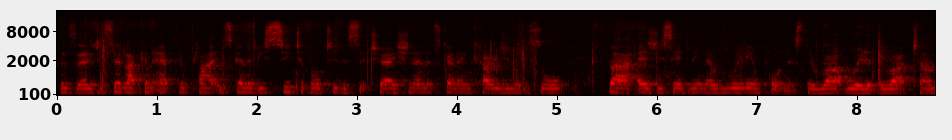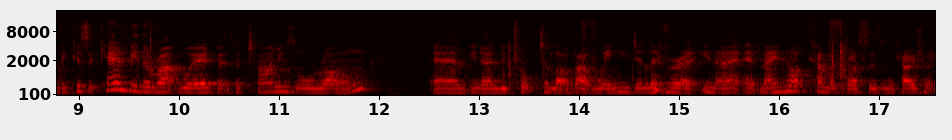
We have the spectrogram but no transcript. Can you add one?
Because as you said, like an apt reply is going to be suitable to the situation and it's going to encourage and exhort. But as you said, Lena, really important it's the right word at the right time because it can be the right word, but the timing's all wrong. Um, you know, and we talked a lot about when you deliver it, you know, it may not come across as encouragement,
